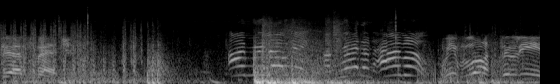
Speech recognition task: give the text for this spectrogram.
deathmatch. I'm reloading! I'm red on ammo! We've lost the lead.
